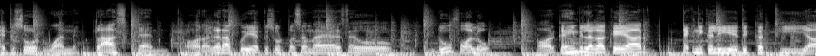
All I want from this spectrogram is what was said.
episode one class tenth और अगर आपको ये एपिसोड पसंद आया है तो डू फॉलो और कहीं भी लगा कि यार टेक्निकली ये दिक्कत थी या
